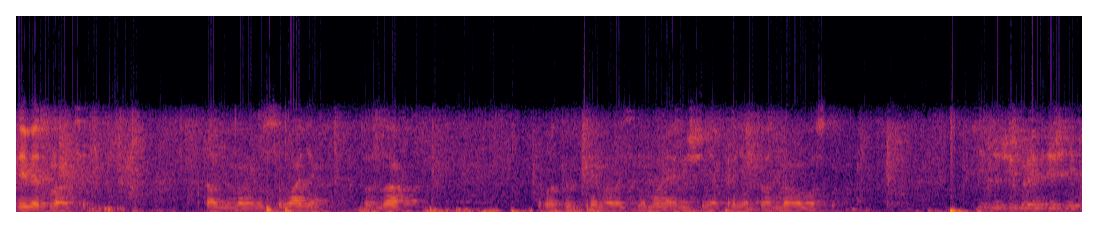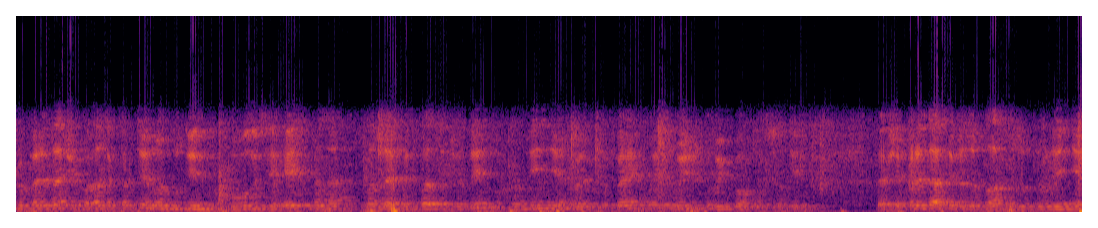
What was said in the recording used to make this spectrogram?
19. Ставлю на голосування. Хто за? Проти утримались. Немає. Рішення прийнято одноголосно. Слідуючий проект рішення про передачу багатоквартирного будинку по вулиці Гетьмана, Мазепи 21, управління ОСББ, майновий житловий комплекс 1. Перше, передати безоплатно з управління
